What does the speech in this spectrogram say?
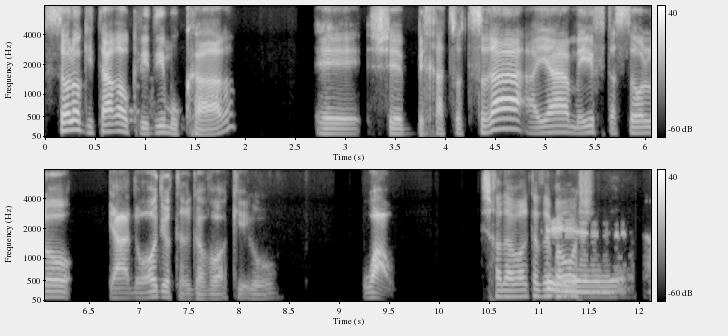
סולו גיטרה או קלידי מוכר, אה, שבחצוצרה היה מעיף את הסולו, יענו עוד יותר גבוה, כאילו, וואו. יש לך דבר כזה בראש? אה,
